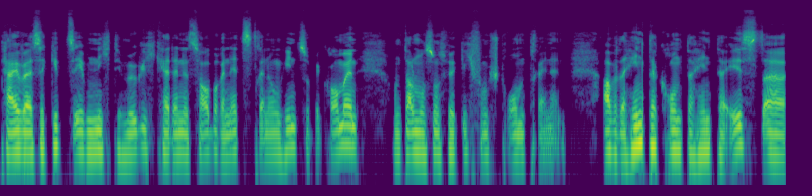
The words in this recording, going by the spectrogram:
teilweise gibt es eben nicht die Möglichkeit, eine saubere Netztrennung hinzubekommen und dann muss man es wirklich vom Strom trennen. Aber der Hintergrund dahinter ist, äh,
